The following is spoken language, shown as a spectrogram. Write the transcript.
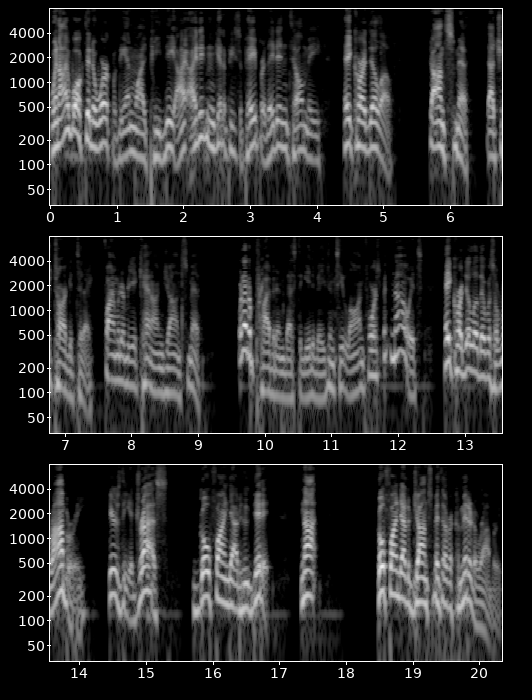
When I walked into work with the NYPD, I, I didn't get a piece of paper. They didn't tell me, hey, Cardillo, John Smith, that's your target today. Find whatever you can on John Smith. We're not a private investigative agency, law enforcement. No, it's, hey, Cardillo, there was a robbery. Here's the address. Go find out who did it. Not, go find out if John Smith ever committed a robbery.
